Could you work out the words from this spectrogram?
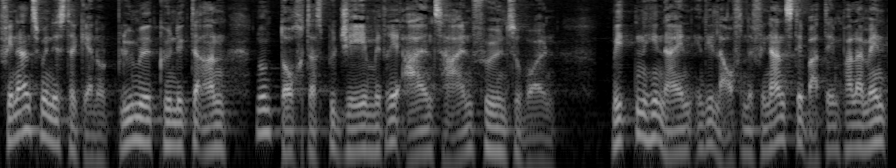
Finanzminister Gernot Blümel kündigte an, nun doch das Budget mit realen Zahlen füllen zu wollen. Mitten hinein in die laufende Finanzdebatte im Parlament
